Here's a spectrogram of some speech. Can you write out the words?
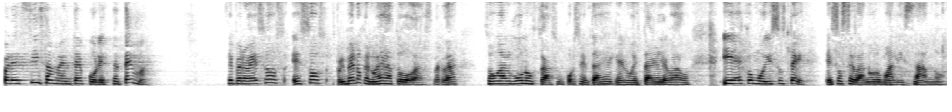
precisamente por este tema. Sí, pero esos, esos, primero que no es a todas, ¿verdad? Son algunos casos, un porcentaje que no es tan elevado. Y es como dice usted, eso se va normalizando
